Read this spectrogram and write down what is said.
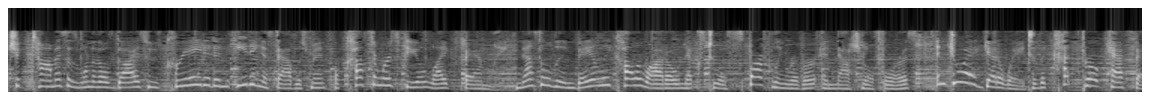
Chick Thomas is one of those guys who's created an eating establishment where customers feel like family. Nestled in Bailey, Colorado, next to a sparkling river and national forest, enjoy a getaway to the Cutthroat Cafe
